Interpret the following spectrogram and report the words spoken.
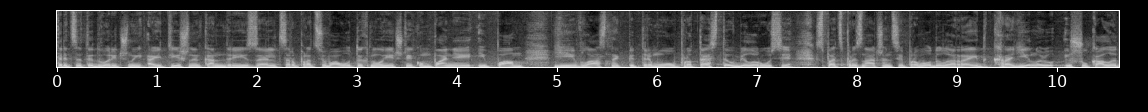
32-річний айтішник Андрій Зельцер працював у технологічній компанії ІПАМ. Її власник підтримував протести в Білорусі. Спецпризначенці проводили рейд країною і шукали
